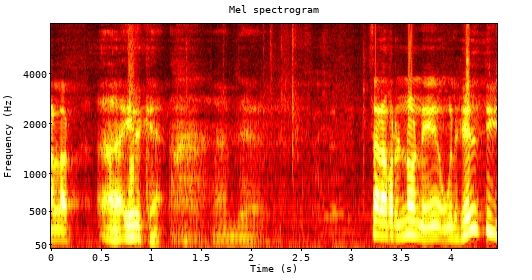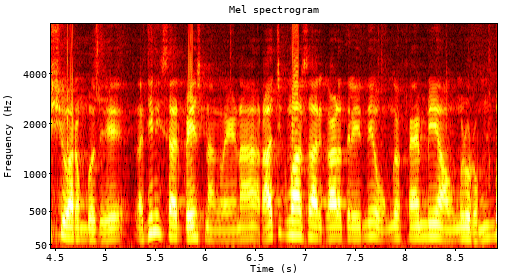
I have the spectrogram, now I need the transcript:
நல்லா இருக்கேன். அந்த சார் அப்புறம் இன்னொன்று உங்களுக்கு ஹெல்த் இஷ்யூ வரும்போது ரஜினி சார் பேசினாங்களே? ஏன்னா ராஜ்குமார் சார் காலத்துலேருந்தே உங்கள் ஃபேமிலியும் அவங்களும் ரொம்ப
